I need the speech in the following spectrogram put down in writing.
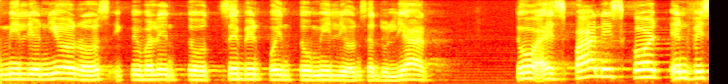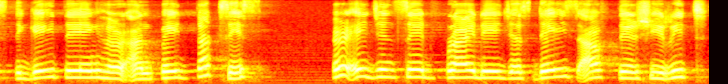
million euros equivalent to 7.2 million sa dolyar. To a Spanish court investigating her unpaid taxes Her agent said Friday, just days after she reached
